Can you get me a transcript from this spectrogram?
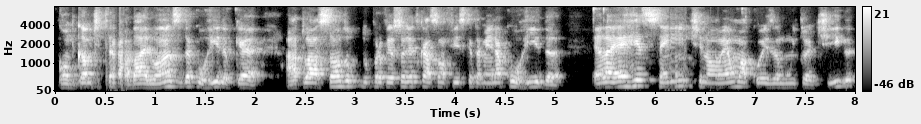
como campo de trabalho antes da corrida, porque a atuação do, do professor de educação física também na corrida, ela é recente, não é uma coisa muito antiga.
